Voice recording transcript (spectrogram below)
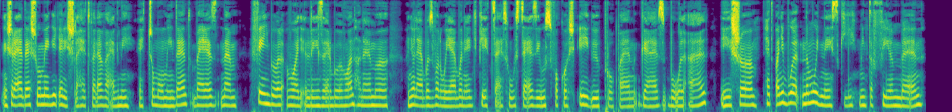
és ráadásul még így el is lehet vele vágni egy csomó mindent, bár ez nem fényből vagy lézerből van, hanem a nyaláb az valójában egy 220 Celsius fokos égő propán gázból áll, és hát annyiból nem úgy néz ki, mint a filmben,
